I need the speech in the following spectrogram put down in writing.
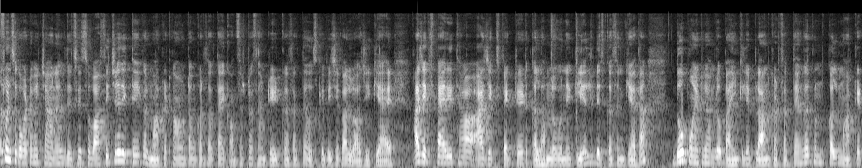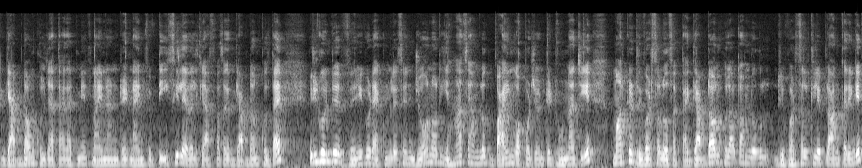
फ्रेंड्स वेलकम में चैनल दिस इज़ सुभाष देखते हैं कल मार्केट काउंट हम कर सकता है कौन सा स्टॉक्स हम ट्रेड कर सकते हैं, उसके पीछे का लॉजिक क्या है? आज एक्सपायरी था, आज एक्सपेक्टेड कल हम लोगों ने क्लियरली डिस्कशन किया था। दो पॉइंट में हम लोग बाइंग के लिए प्लान कर सकते हैं। अगर कल मार्केट गैप डाउन खुल जाता है दैट मीन्स 900 950 इसी लेवल के आसपास अगर गैप डाउन खुलता है it go into a very good accumulation zone और यहाँ से हम लोग बाइंग अपॉर्चुनिटी ढूंढना चाहिए। मार्केट रिवर्सल हो सकता है। गैप डाउन खुला तो हम लोग रिवर्सल के लिए प्लान करेंगे।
